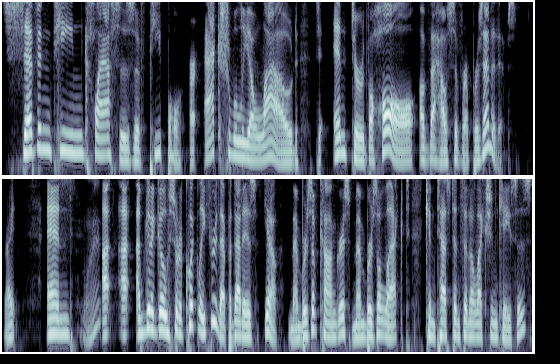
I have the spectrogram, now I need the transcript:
17 classes of people are actually allowed to enter the hall of the House of Representatives, right? And What? I, I, I'm going to go sort of quickly through that, but that is, you know, members of Congress, members elect, contestants in election cases,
